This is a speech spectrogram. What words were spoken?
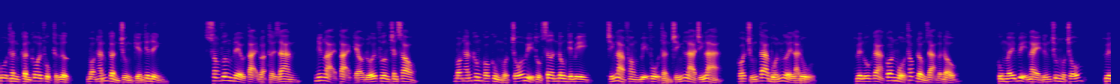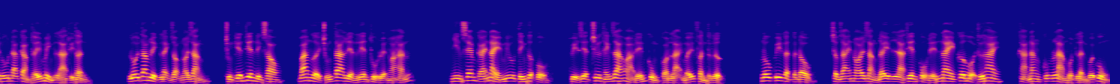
Phụ thần cần khôi phục thực lực, bọn hắn cần trùng kiến thiên đình song phương đều tại đoạn thời gian, nhưng lại tại kéo đối phương chân sau bọn hắn không có cùng một chỗ hủy thuộc sơn đông thiên bi, chính là phòng bị phụ thần chính là chính là, có chúng ta bốn người là đủ. Huyền u gà con mổ thóc đồng dạng gật đầu. Cùng mấy vị này đứng chung một chỗ, huyền u đã cảm thấy mình là thủy thần. Lôi tam lịch lạnh giọng nói rằng chúng kiến thiên đình sau, ba người chúng ta liền liên thủ luyện hóa hắn. Nhìn xem cái này mưu tính thượng cổ, hủy diệt chư thánh gia hỏa đến cùng còn lại mấy phần thực lực. Nô quy gật gật đầu, chậm rãi nói rằng đây là thiên cổ đến nay cơ hội thứ hai, khả năng cũng là một lần cuối cùng.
